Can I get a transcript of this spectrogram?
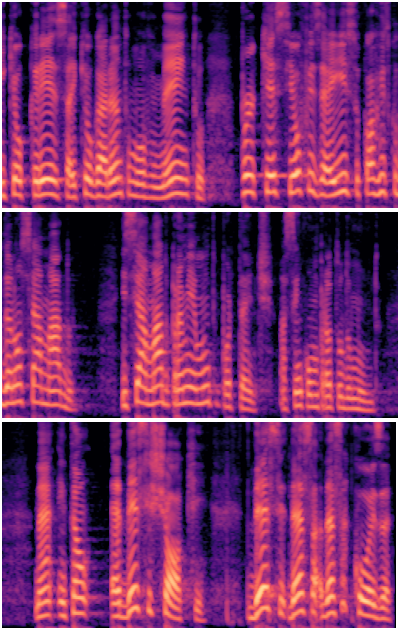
e que eu cresça e que eu garanta o movimento, porque se eu fizer isso, corre o risco de eu não ser amado. E ser amado para mim é muito importante, assim como para todo mundo. Né? Então, é desse choque, desse, dessa, dessa coisa,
